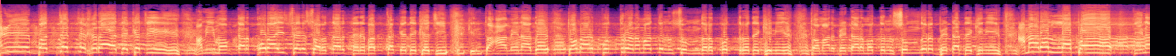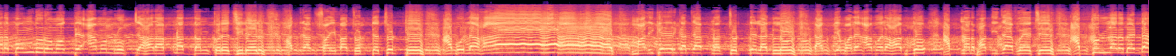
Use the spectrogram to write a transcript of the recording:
অনেক বাচ্চার চেহারা দেখেছি। আমি মক্কার কোরাইশের সর্দারদের বাচ্চাকে দেখেছি। কিন্তু আমিনা গো, তোমার পুত্রের মতন সুন্দর পুত্র দেখিনি, তোমার বেটার মতন সুন্দর বেটা দেখিনি। আমার আল্লাহ পাক তিনার বন্ধুর মধ্যে এমন রূপ চেহারা আপনার দান করেছিলেন। হাজরাত সাইবা চড়তে চড়তে আবুল আহাব মালিকের কাছে আপনার চড়তে লাগল। ডাকতে বলে আবুল আহাব গো, আপনার ভাতিজা হয়েছে, আব্দুল্লাহর বেটা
